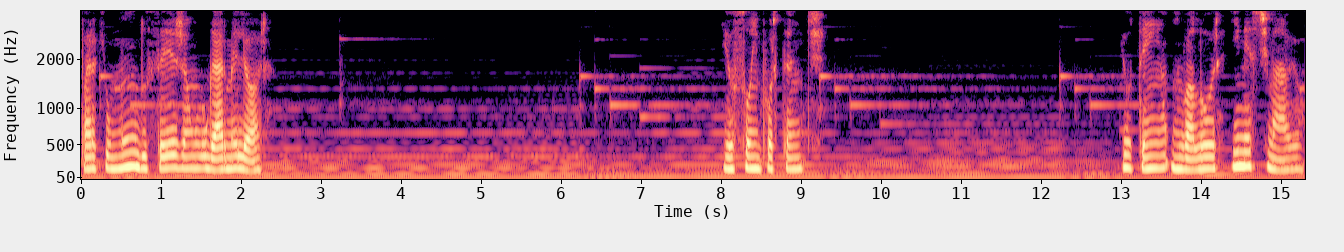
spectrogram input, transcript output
para que o mundo seja um lugar melhor. Eu sou importante. Eu tenho um valor inestimável.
